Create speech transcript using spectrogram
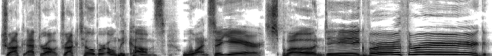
Drokk, after all, Drokktober only comes once a year. Splundig vur Thrigg!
